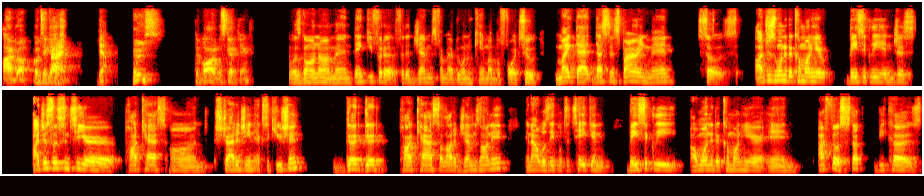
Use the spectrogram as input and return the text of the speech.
All right, bro. Go take action. right. Yeah. Peace. Devon, what's good, King? What's going on, man? Thank you for the for the gems from everyone who came up before too, Mike. That that's inspiring, man. So, I just wanted to come on here basically and just I just listened to your podcast on strategy and execution. Good, good podcast. A lot of gems on it, and I was able to take and basically I wanted to come on here and I feel stuck because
